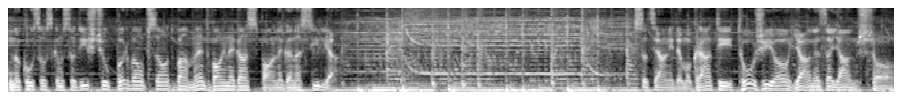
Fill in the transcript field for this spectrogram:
Na Kosovskem sodišču prva obsodba medvojnega spolnega nasilja. Socialni demokrati tožijo Janeza Janšo.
